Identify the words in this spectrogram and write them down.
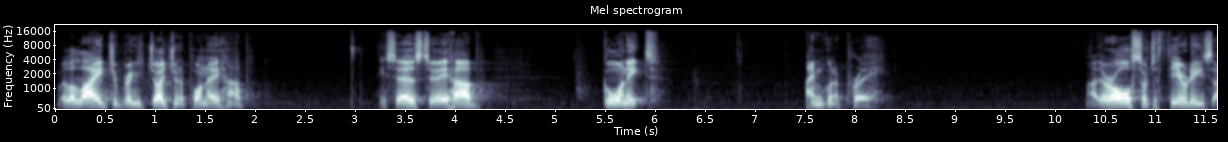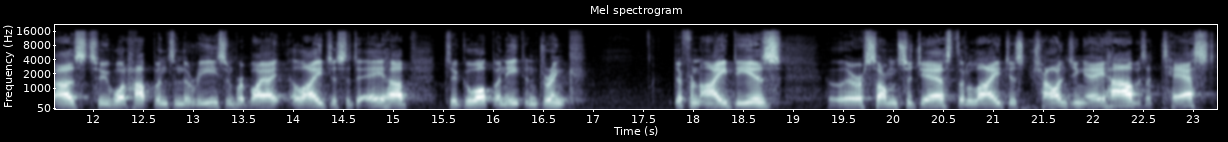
Well, Elijah brings judgment upon Ahab. He says to Ahab, Go and eat. I'm going to pray. Now, there are all sorts of theories as to what happens and the reason whereby Elijah said to Ahab to go up and eat and drink. Different ideas. There are some suggest that Elijah is challenging Ahab as a test.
